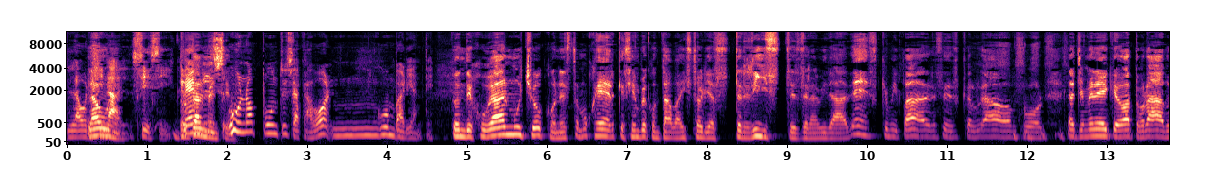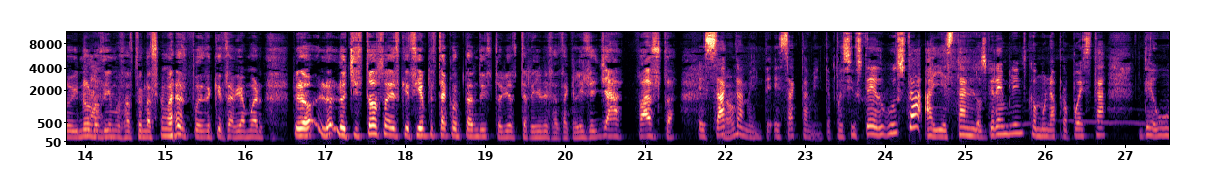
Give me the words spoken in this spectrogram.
la original. sí, sí. Totalmente. uno, punto y se acabó. Ningún variante. Donde jugaban mucho con esta mujer que siempre contaba historias tristes de Navidad. Es que mi padre se descargaba por la chimenea y quedó atorado y no nos dimos hasta una semana después de que se había muerto. Pero lo, chistoso es que siempre está contando historias terribles hasta que le dice ya, basta. Exactamente, exactamente. Pues si usted gusta, ahí están los Gremlins como una propuesta de un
